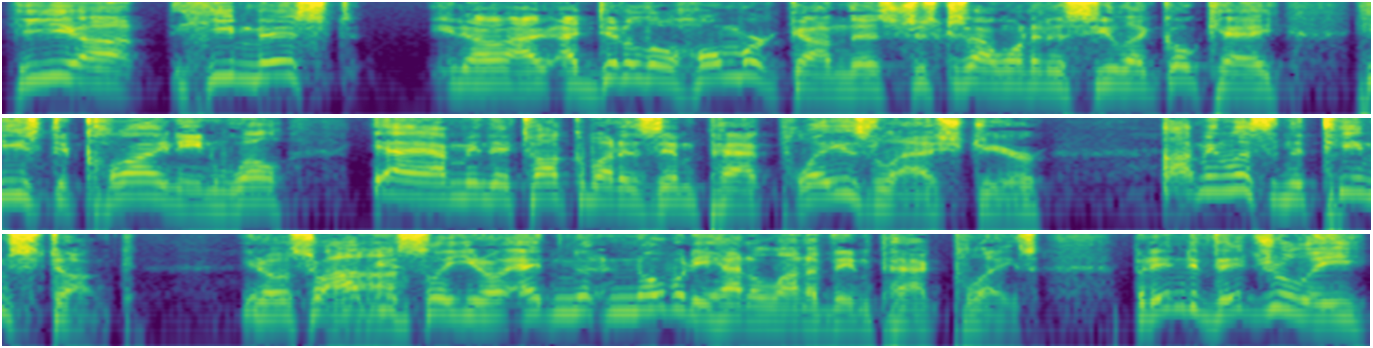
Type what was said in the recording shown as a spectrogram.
he uh he missed you know I, I did a little homework on this just because i wanted to see like okay he's declining. Well yeah i mean they talk about his impact plays last year. I mean listen the team stunk you know so uh-huh. obviously you know n- nobody had a lot of impact plays. But individually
